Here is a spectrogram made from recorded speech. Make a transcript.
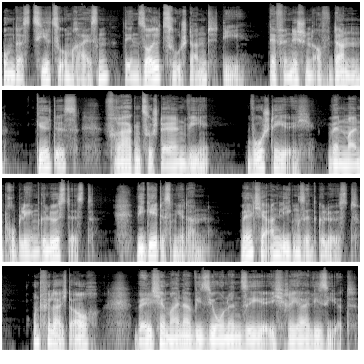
Um das Ziel zu umreißen, den Soll-Zustand, die Definition of Done, gilt es, Fragen zu stellen wie Wo stehe ich, wenn mein Problem gelöst ist? Wie geht es mir dann? Welche Anliegen sind gelöst? Und vielleicht auch, welche meiner Visionen sehe ich realisiert?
